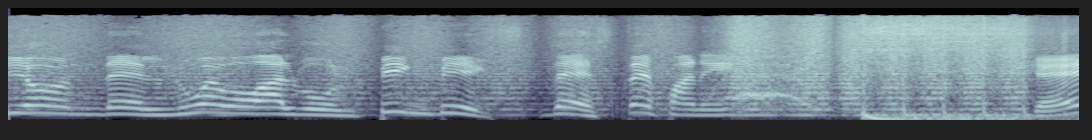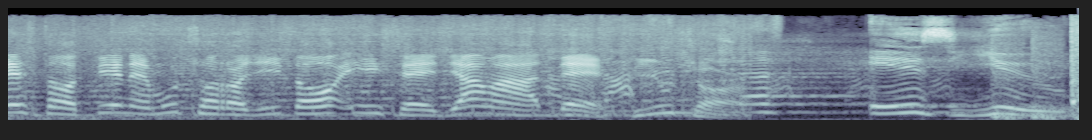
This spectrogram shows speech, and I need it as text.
Del nuevo álbum Pink Bigs de Stephanie. Que esto tiene mucho rollito y se llama The Future. Is you.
